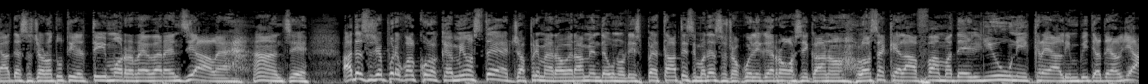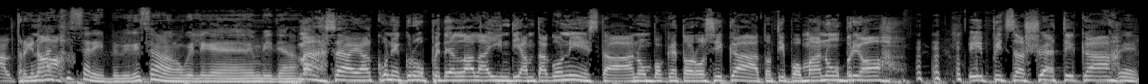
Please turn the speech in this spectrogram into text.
adesso c'hanno tutti il timore reverenziale. Anzi, adesso c'è pure qualcuno che mi osteggia. Prima ero veramente uno rispettatissimo, adesso c'ho quelli che rosicano. Lo sai che la fama degli uni crea l'invidia degli altri, no? Ma chi sarebbe? Perché saranno quelli che invidiano? Ma sai, alcuni gruppi dell'ala indie antagonista hanno un pochetto rosicato, tipo Manubrio, i Pizza Scettica, Sì.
